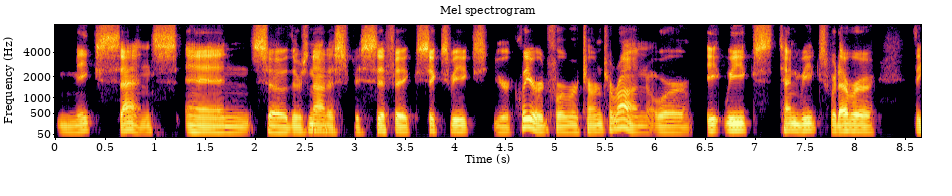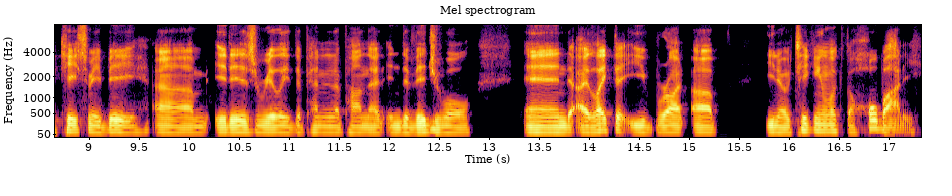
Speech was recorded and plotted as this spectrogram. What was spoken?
makes sense. And so there's not a specific six weeks you're cleared for return to run or eight weeks, 10 weeks, whatever the case may be. Um, it is really dependent upon that individual. And I like that you brought up, you know, taking a look at the whole body,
